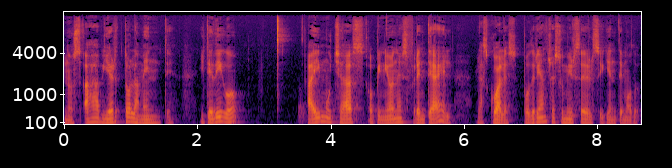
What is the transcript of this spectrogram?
nos ha abierto la mente. Y te digo, hay muchas opiniones frente a él, las cuales podrían resumirse del siguiente modo.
